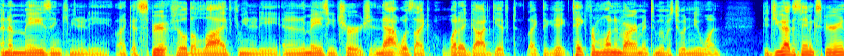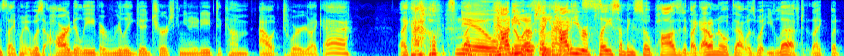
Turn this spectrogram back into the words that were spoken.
an amazing community, like a spirit filled, alive community, and an amazing church. And that was like what a God gift, like to get, take from one environment to move us to a new one. Did you have the same experience? Like when it was it hard to leave a really good church community to come out to where you're like, ah, like I hope It's like, how Yeah, do no, you re- like how do you replace something so positive? Like I don't know if that was what you left. Like, but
